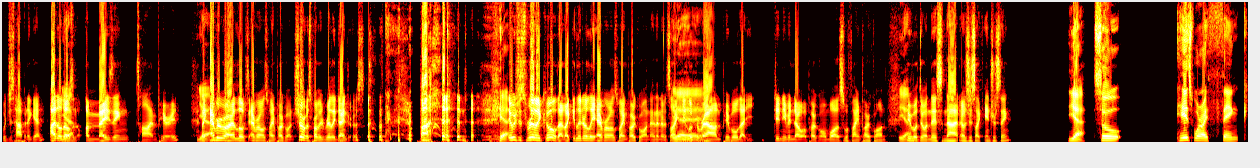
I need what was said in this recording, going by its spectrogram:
would just happen again. I thought that was an amazing time period. Yeah. Like everywhere I looked, everyone was playing Pokemon. Sure, it was probably really dangerous, but yeah. it was just really cool that like literally everyone was playing Pokemon, and then it's like Yeah, you look yeah, yeah. around, people that didn't even know what Pokemon was were playing Pokemon. yeah. People were doing this and that. It was just like interesting. Yeah. So here's where I think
